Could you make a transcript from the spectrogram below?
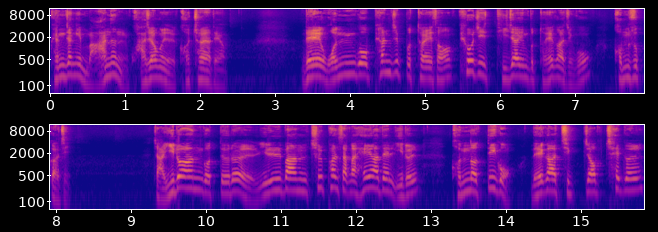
굉장히 많은 과정을 거쳐야 돼요 내 원고 편집부터 해서 표지 디자인부터 해가지고 검수까지. 자 이러한 것들을 일반 출판사가 해야 될 일을 건너뛰고 내가 직접 책을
